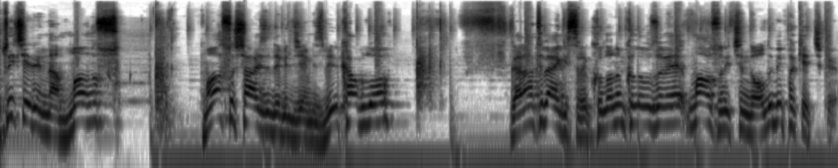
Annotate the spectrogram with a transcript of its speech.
Kutu içeriğinden mouse, mouse'u şarj edebileceğimiz bir kablo, garanti belgesi ve kullanım kılavuzu ve mouse'un içinde olduğu bir paket çıkıyor.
